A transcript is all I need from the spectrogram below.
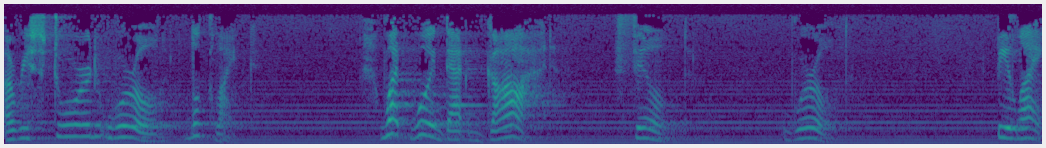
a restored world look like? What would that God filled world be like?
